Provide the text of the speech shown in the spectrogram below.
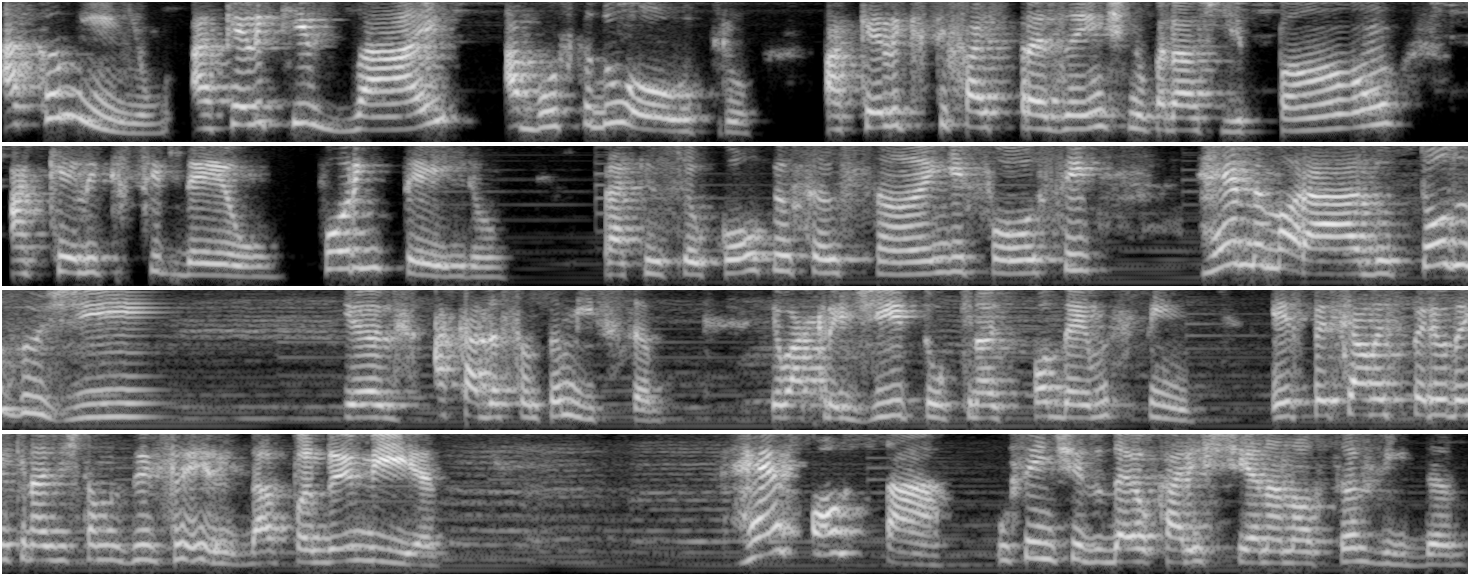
a caminho, aquele que vai à busca do outro, aquele que se faz presente no pedaço de pão, aquele que se deu por inteiro, para que o seu corpo e o seu sangue fosse rememorado todos os dias a cada Santa Missa. Eu acredito que nós podemos sim, em especial nesse período em que nós estamos vivendo, da pandemia, reforçar o sentido da Eucaristia na nossa vida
